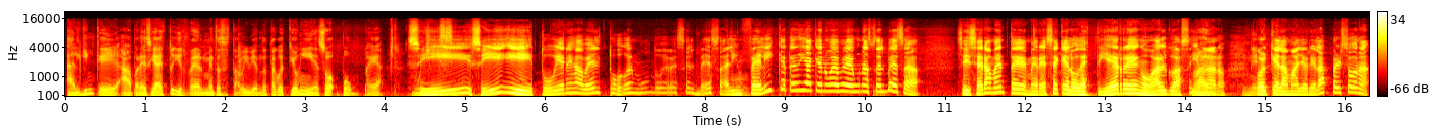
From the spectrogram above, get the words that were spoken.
alguien que aprecia esto y realmente se está viviendo esta cuestión y eso pompea. muchísimo. Sí, sí, y tú vienes a ver, todo el mundo bebe cerveza. El infeliz que te diga que no bebe una cerveza, sinceramente merece que lo destierren o algo así, Ay, mano. Porque la mayoría de las personas,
